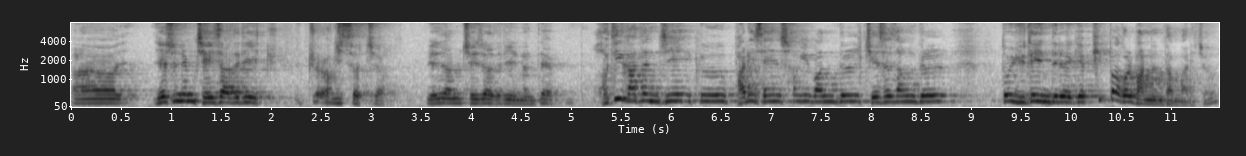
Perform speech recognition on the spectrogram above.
어, 예수님 제자들이 쭉 있었죠. 예수님 제자들이 있는데 어디 가든지 그 바리새인 서기관들, 제사장들 또 유대인들에게 핍박을 받는단 말이죠.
